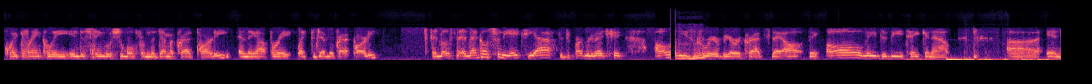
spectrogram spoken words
quite frankly, indistinguishable from the Democrat Party, and they operate like the Democrat Party. And most, and that goes for the ATF, the Department of Education, all of these mm-hmm. career bureaucrats. They all, they all need to be taken out uh, and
